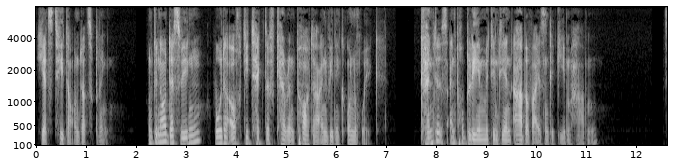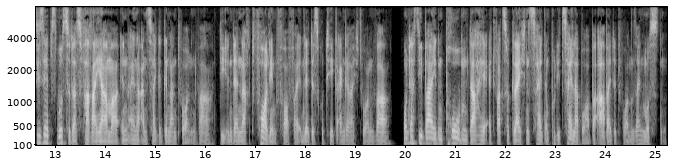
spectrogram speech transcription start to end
jetzt Täter unterzubringen. Und genau deswegen wurde auch Detective Karen Porter ein wenig unruhig. Könnte es ein Problem mit den DNA-Beweisen gegeben haben? Sie selbst wusste, dass Farayama in einer Anzeige genannt worden war, die in der Nacht vor dem Vorfall in der Diskothek eingereicht worden war, und dass die beiden Proben daher etwa zur gleichen Zeit im Polizeilabor bearbeitet worden sein mussten.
